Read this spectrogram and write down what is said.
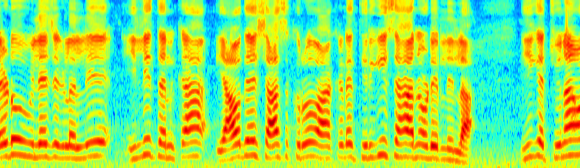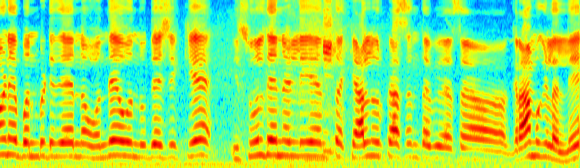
ಎರಡು ವಿಲೇಜ್ಗಳಲ್ಲಿ ಇಲ್ಲಿ ತನಕ ಯಾವುದೇ ಶಾಸಕರು ಆ ಕಡೆ ತಿರುಗಿ ಸಹ ನೋಡಿರಲಿಲ್ಲ. ಈಗ ಚುನಾವಣೆ ಬಂದ್ಬಿಟ್ಟಿದೆ ಅನ್ನೋ ಒಂದೇ ಒಂದು ಉದ್ದೇಶಕ್ಕೆ ಈ ಸೂಲ್ದೇನಹಳ್ಳಿ ಅಂತ ಕ್ಯಾಲ್ನೂರ್ ಕ್ರಾಸ್ ಅಂತ ಗ್ರಾಮಗಳಲ್ಲಿ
